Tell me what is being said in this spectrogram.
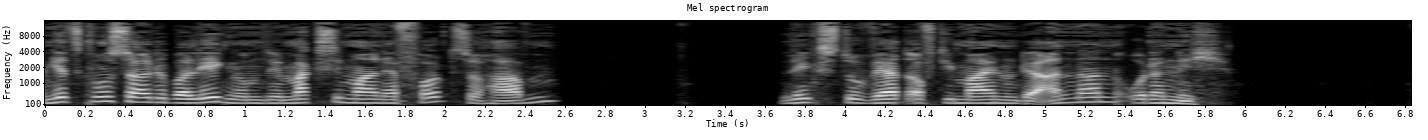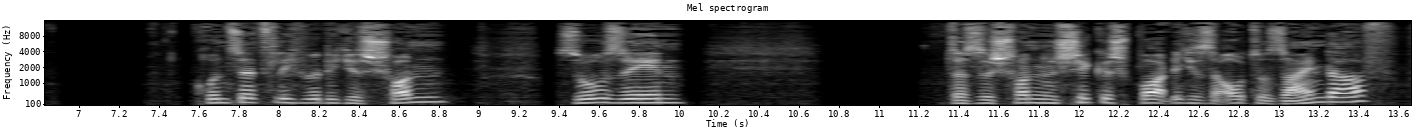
Und jetzt musst du halt überlegen, um den maximalen Erfolg zu haben, legst du Wert auf die Meinung der anderen oder nicht? Grundsätzlich würde ich es schon so sehen, dass es schon ein schickes sportliches Auto sein darf,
